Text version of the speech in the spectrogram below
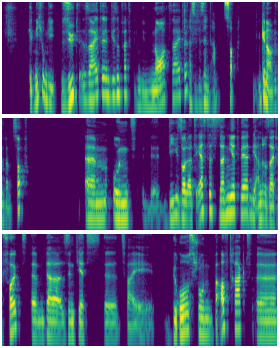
Es geht nicht um die Südseite in diesem Fall, es geht um die Nordseite. Also wir sind am Zopp. Genau, wir sind am Zopp. Ähm, und die soll als erstes saniert werden, die andere Seite folgt. Ähm, da sind jetzt äh, zwei Büros schon beauftragt. Äh,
